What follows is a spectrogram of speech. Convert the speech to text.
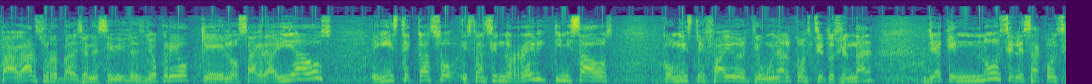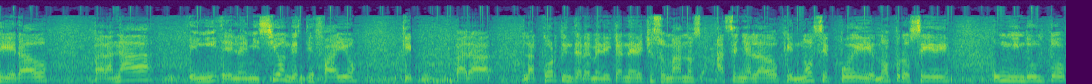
pagar sus reparaciones civiles. Yo creo que los agraviados en este caso están siendo revictimizados con este fallo del Tribunal Constitucional, ya que no se les ha considerado para nada en, la emisión de este fallo que para la Corte Interamericana de Derechos Humanos ha señalado que no se puede, no procede un indulto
